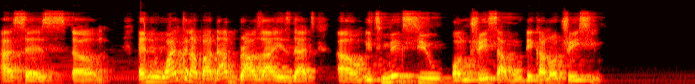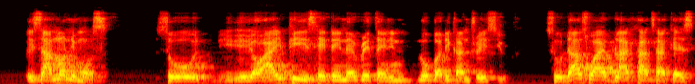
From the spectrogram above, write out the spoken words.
access, um, and one thing about that browser is that um, it makes you untraceable. They cannot trace you. It's anonymous. So your IP is hidden, everything, nobody can trace you. So that's why black hat hackers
